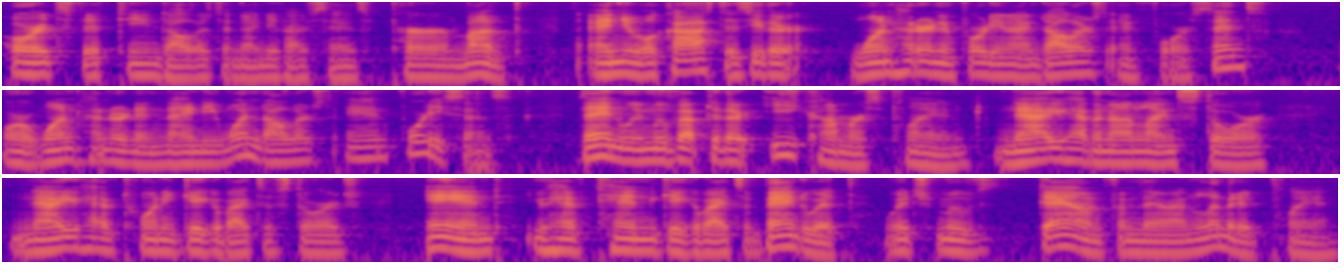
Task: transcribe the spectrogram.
or it's $15.95 per month. The annual cost is either $149.04 or $191.40. Then we move up to their e commerce plan. Now you have an online store, now you have 20 gigabytes of storage, and you have 10 gigabytes of bandwidth, which moves down from their unlimited plan.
